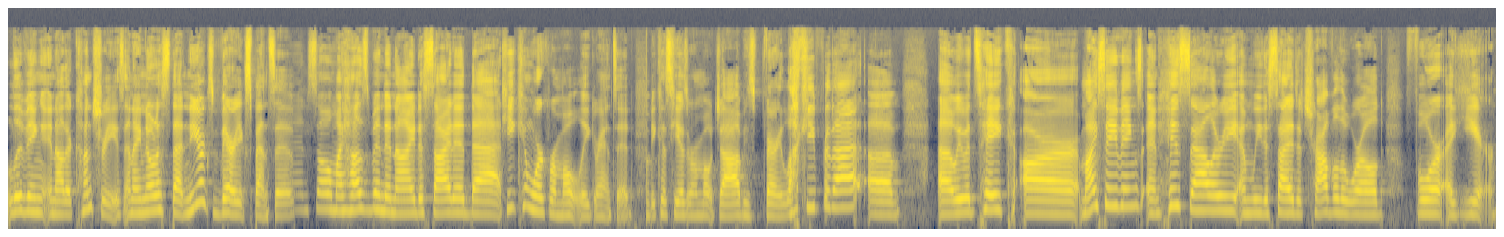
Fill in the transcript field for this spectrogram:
living in other countries and I noticed that New York's very expensive. And so my husband and I decided that he can work remotely, granted, because he has a remote job. He's very lucky for that. Um, uh, we would take our my savings and his salary and we decided to travel the world for a year.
